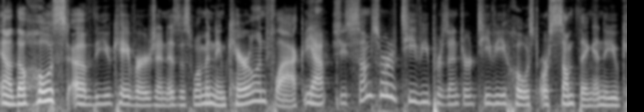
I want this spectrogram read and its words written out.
Uh, the host of the UK version is this woman named Caroline Flack. Yeah. She's some sort of TV presenter, TV host, or something in the UK,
